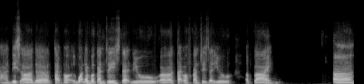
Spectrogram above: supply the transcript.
Uh, these are the type of whatever countries that you uh, type of countries that you apply uh,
